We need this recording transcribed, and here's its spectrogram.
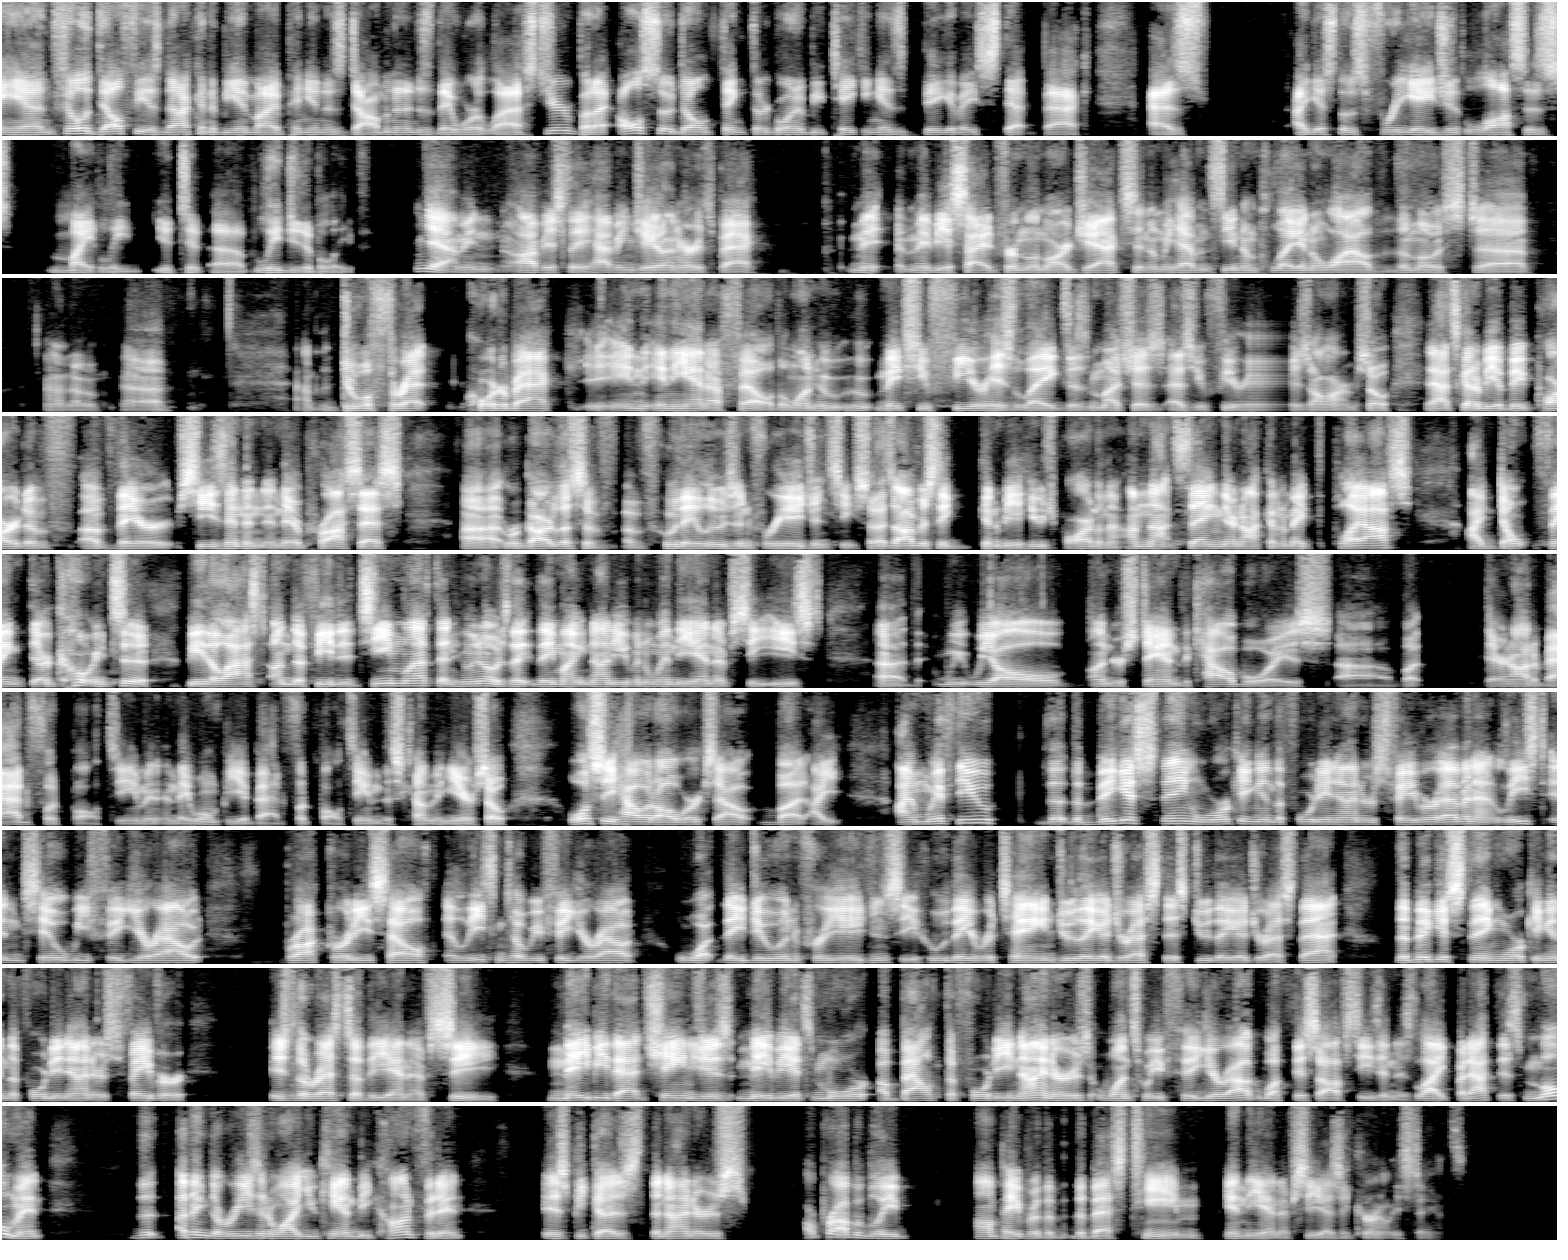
And Philadelphia is not going to be, in my opinion, as dominant as they were last year. But I also don't think they're going to be taking as big of a step back as I guess those free agent losses might lead you to uh, lead you to believe. Yeah, I mean, obviously having Jalen Hurts back, maybe aside from Lamar Jackson, and we haven't seen him play in a while, the most uh, I don't know uh, dual threat quarterback in in the NFL, the one who who makes you fear his legs as much as as you fear his arm. So that's going to be a big part of of their season and, and their process, uh, regardless of of who they lose in free agency. So that's obviously going to be a huge part of that. I'm not saying they're not going to make the playoffs. I don't think they're going to be the last undefeated team left, and who knows? They they might not even win the NFC East. Uh, we we all understand the Cowboys, uh, but they're not a bad football team and, and they won't be a bad football team this coming year. So we'll see how it all works out. But I I'm with you. The the biggest thing working in the 49ers favor, Evan, at least until we figure out Brock Purdy's health, at least until we figure out what they do in free agency, who they retain, do they address this, do they address that? The biggest thing working in the 49ers favor is the rest of the NFC. Maybe that changes. Maybe it's more about the 49ers once we figure out what this offseason is like. But at this moment, the, I think the reason why you can be confident is because the Niners are probably on paper the, the best team in the NFC as it currently stands.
